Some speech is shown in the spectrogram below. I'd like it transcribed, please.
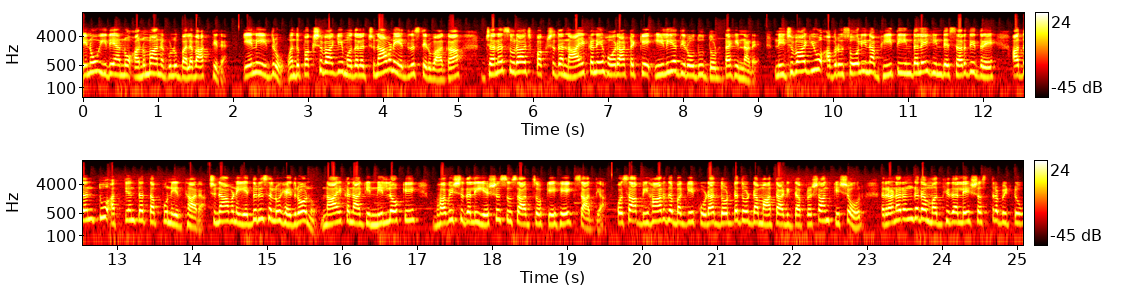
ಏನೋ ಇದೆ ಅನ್ನೋ ಅನುಮಾನಗಳು ಬಲವಾಗ್ತಿದೆ. ಏನೇ ಇದ್ರೂ ಒಂದು ಪಕ್ಷವಾಗಿ ಮೊದಲ ಚುನಾವಣೆ ಎದುರಿಸ್ತಿರುವಾಗ ಜನಸುರಾಜ್ ಪಕ್ಷದ ನಾಯಕನೇ ಹೋರಾಟಕ್ಕೆ ಇಳಿಯದಿರೋದು ದೊಡ್ಡ ಹಿನ್ನಡೆ. ನಿಜವಾಗಿಯೂ ಅವರು ಸೋಲಿನ ಭೀತಿಯಿಂದಲೇ ಹಿಂದೆ ಸರಿದಿದ್ರೆ ಅದಂತೂ ಅತ್ಯಂತ ತಪ್ಪು ನಿರ್ಧಾರ. ಚುನಾವಣೆ ಎದುರಿಸಲು ಹೆದರೋನು. ನಾಯಕನಾಗಿ ನಿಲ್ಲೋಕೆ, ಭವಿಷ್ಯದಲ್ಲಿ ಯಶಸ್ಸು ಸಾಧಿಸೋಕೆ ಹೇಗ್ ಸಾಧ್ಯ? ಹೊಸ ಬಿಹಾರದ ಬಗ್ಗೆ ಕೂಡ ದೊಡ್ಡ ದೊಡ್ಡ ಮಾತಾಡಿದ್ದ ಪ್ರಶಾಂತ್ ಕಿಶೋರ್, ರಣರಂಗದ ಮಧ್ಯದಲ್ಲೇ ಶಸ್ತ್ರ ಬಿಟ್ಟು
